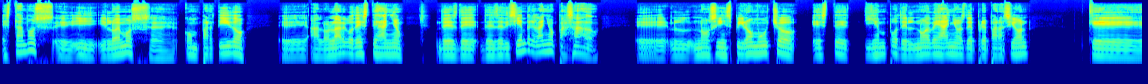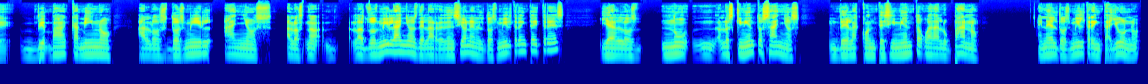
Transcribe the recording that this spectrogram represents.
estamos eh, y, y, lo hemos compartido eh, a lo largo de este año, desde, desde diciembre del año pasado. Eh, nos inspiró mucho este tiempo de nueve años de preparación que va camino a los dos mil años, a los, no, los dos mil años de la redención en el 2033 y a los, los 500 años del acontecimiento guadalupano en el 2031.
